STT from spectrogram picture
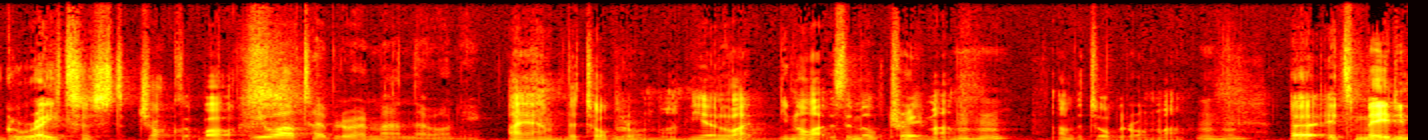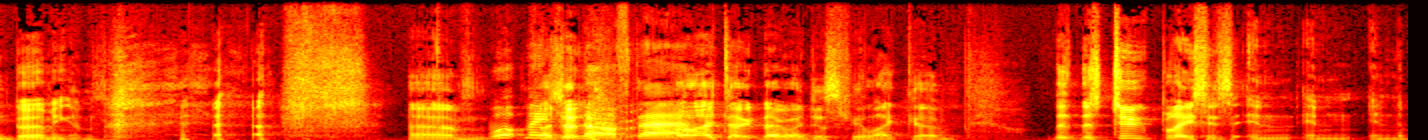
greatest chocolate bar? You are Toblerone man, though, aren't you? I am the Toblerone man. Yeah, like you know, like there's the milk tray man. Mhm. I'm the Toblerone man. Mhm. Uh, it's made in Birmingham. um, What made you know- laugh there? Well, I don't know. I just feel like um, th- there's two places in, in, in the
